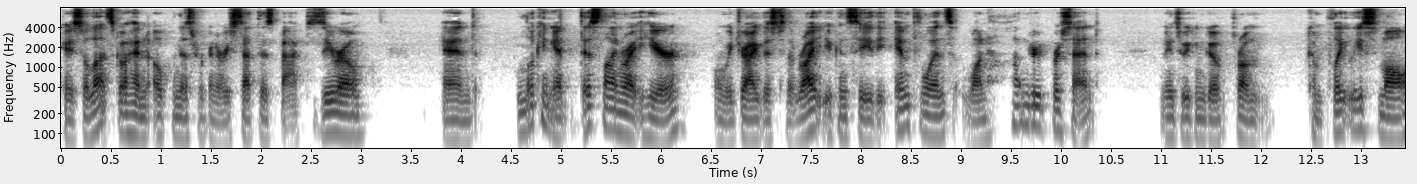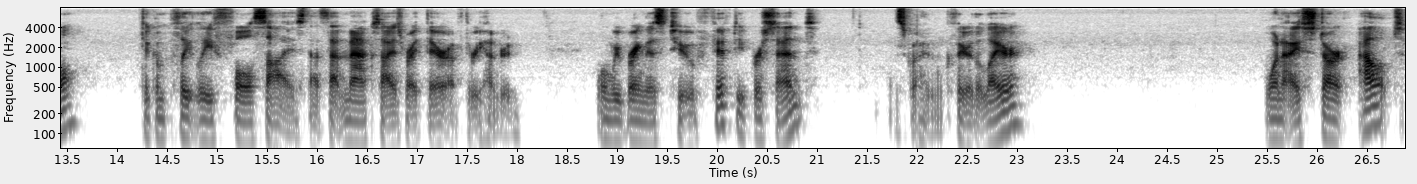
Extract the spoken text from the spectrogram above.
Okay, so let's go ahead and open this. We're going to reset this back to zero. And looking at this line right here, when we drag this to the right, you can see the influence 100% means we can go from completely small to completely full size. That's that max size right there of 300. When we bring this to 50%, let's go ahead and clear the layer. When I start out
